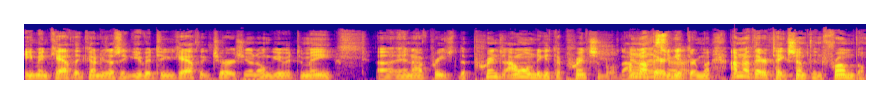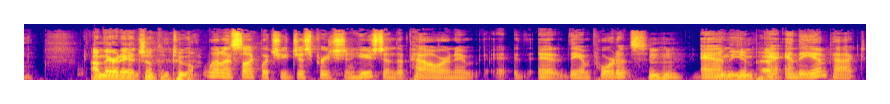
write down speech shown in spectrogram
even in Catholic countries, I say, give it to your Catholic church. You know, don't give it to me. Uh, and I've preached the prince. I want them to get the principles. I'm No, not there to that's get their money. I'm not there to take something from them. I'm there to add something to them. Well, it's like what you just preached in Houston: the power and, im- uh, the importance, and, And the impact. and, the impact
